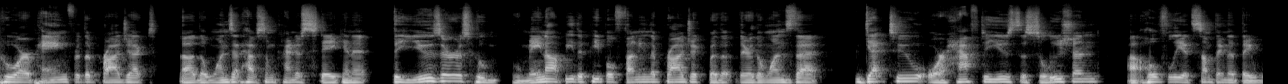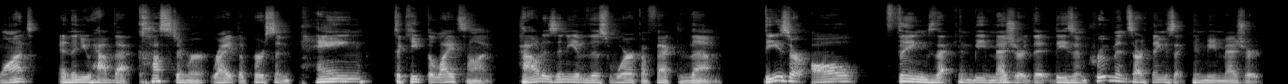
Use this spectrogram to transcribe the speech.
who are paying for the project, uh, the ones that have some kind of stake in it, the users who who may not be the people funding the project, but they're the ones that get to or have to use the solution. Uh, hopefully, it's something that they want. And then you have that customer, right? The person paying to keep the lights on? How does any of this work affect them? These are all things that can be measured. That these improvements are things that can be measured.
